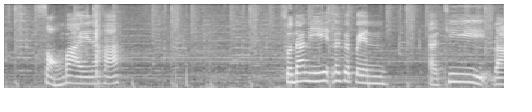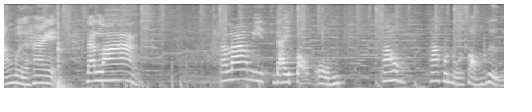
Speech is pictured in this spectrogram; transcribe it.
2 ใบนะคะ ส่วนด้านนี้น่าจะเป็นอะที่ล้างมือให้ด้านล่าง ด้านล่างมีไดร์เป่าผมผ้าผ้าคุณหนูสองผืน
